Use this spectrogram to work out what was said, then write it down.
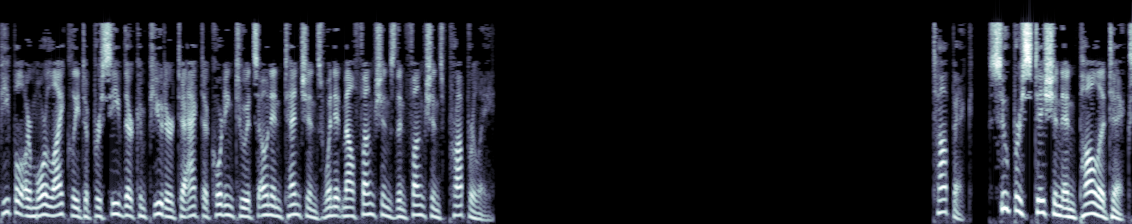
people are more likely to perceive their computer to act according to its own intentions when it malfunctions than functions properly. Superstition and politics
